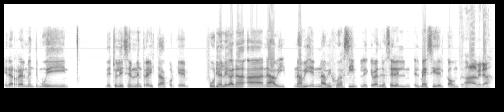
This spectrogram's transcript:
era realmente muy... De hecho, le hicieron una entrevista porque Furia le gana a Navi. Navi en Navi juega simple, que vendría a ser el, el Messi del counter. Ah, mirá.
